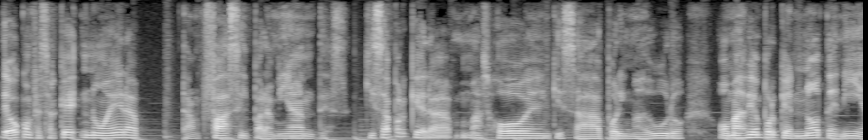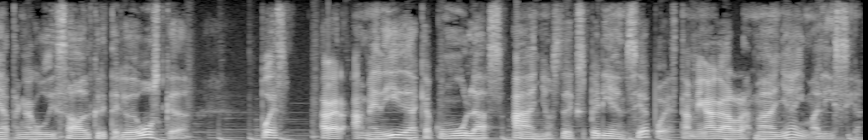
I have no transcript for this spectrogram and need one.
Debo confesar que no era tan fácil para mí antes. Quizá porque era más joven, quizá por inmaduro, o más bien porque no tenía tan agudizado el criterio de búsqueda. Pues, a ver, a medida que acumulas años de experiencia, pues también agarras maña y malicia.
